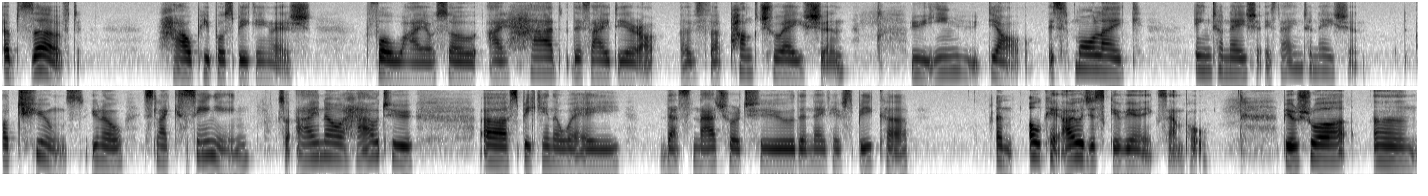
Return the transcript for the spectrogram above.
observed how people speak English for a while, so I had this idea of, of uh, punctuation 语音语调. It's more like intonation. Is that intonation? Or tunes, you know, it's like singing. So I know how to uh, speak in a way that's natural to the native speaker. And okay, I will just give you an example. 比如说，嗯，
